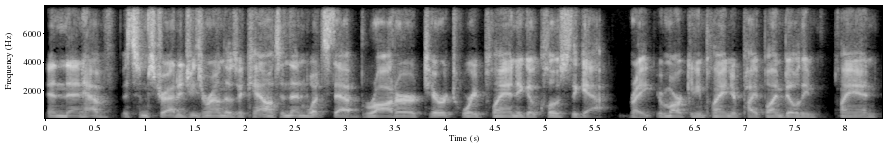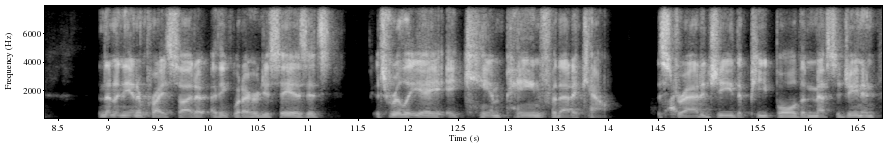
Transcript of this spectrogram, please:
and then have some strategies around those accounts. And then what's that broader territory plan to go close the gap right? Your marketing plan your pipeline building plan. And then on the enterprise side i think what i heard you say is it's it's really a, a campaign for that account the strategy, the people, the messaging. And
